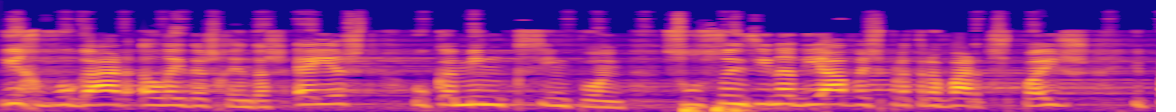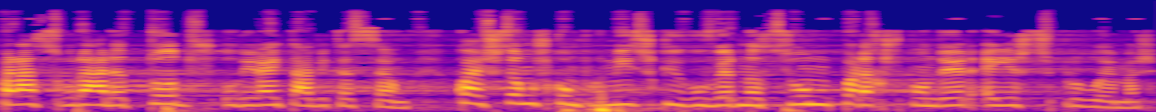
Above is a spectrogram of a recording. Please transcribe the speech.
e revogar a lei das rendas. É este o caminho que se impõe. Soluções inadiáveis para travar despejos e para assegurar a todos o direito à habitação. Quais são os compromissos que o Governo assume para responder a estes problemas?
